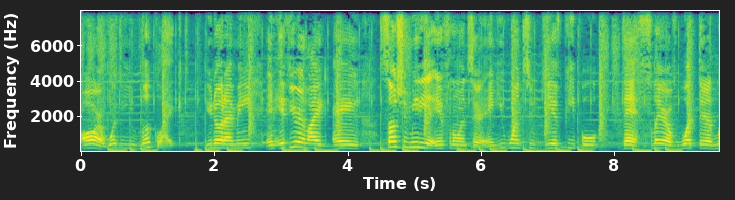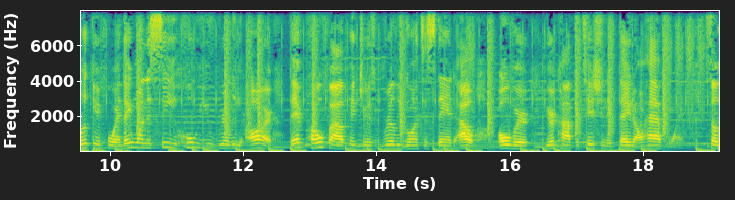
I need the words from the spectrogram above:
are. What do you look like? You know what I mean? And if you're like a social media influencer and you want to give people that flair of what they're looking for and they want to see who you really are, that profile picture is really going to stand out over your competition if they don't have one. So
